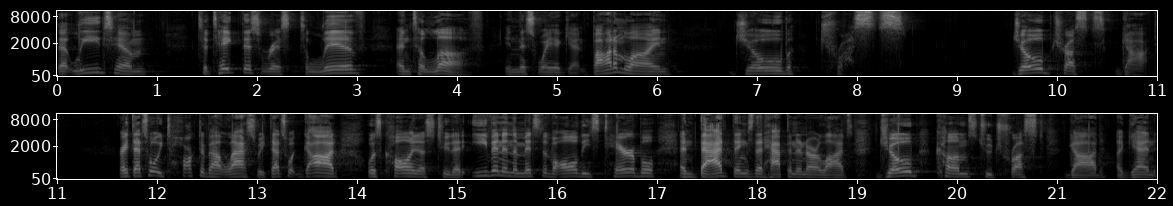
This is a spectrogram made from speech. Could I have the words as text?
that leads him to take this risk to live and to love in this way again. Bottom line Job trusts. Job trusts God. Right? That's what we talked about last week. That's what God was calling us to. That even in the midst of all these terrible and bad things that happen in our lives, Job comes to trust God again.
